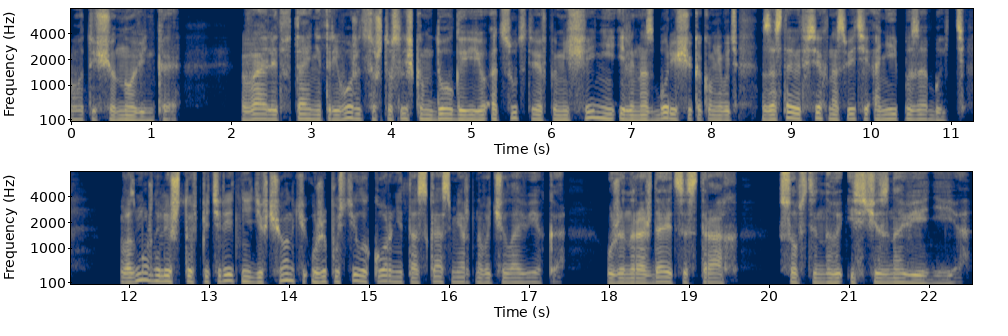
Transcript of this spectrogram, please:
Вот еще новенькая. Вайлет втайне тревожится, что слишком долго ее отсутствие в помещении или на сборище каком-нибудь заставит всех на свете о ней позабыть. Возможно ли, что в пятилетней девчонке уже пустила корни тоска смертного человека, уже нарождается страх собственного исчезновения.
